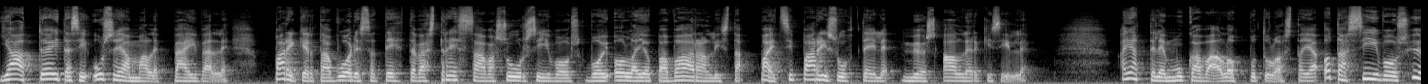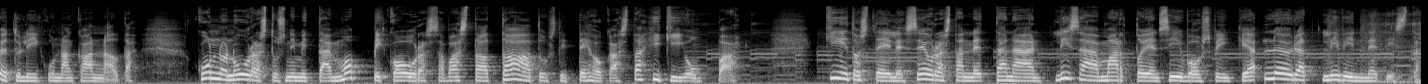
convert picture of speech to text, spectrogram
Jaa töitäsi useammalle päivälle. Pari kertaa vuodessa tehtävä stressaava suursiivous voi olla jopa vaarallista paitsi parisuhteille myös allergisille. Ajattele mukavaa lopputulosta ja ota siivous hyötyliikunnan kannalta. Kunnon uurastus nimittäin moppi kourassa vastaa taatusti tehokasta hikijumppaa. Kiitos teille seurastanne tänään. Lisää Marttojen siivousvinkkejä löydät Livin netistä.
